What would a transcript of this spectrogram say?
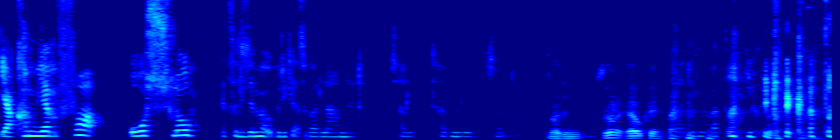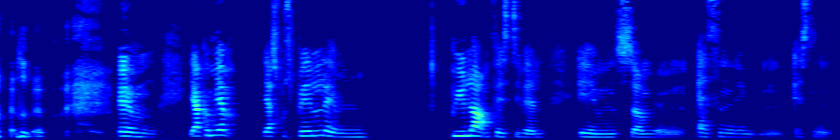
jeg kom hjem fra Oslo. Jeg tager lige dem her ud, for de kan så godt larme lidt. Jeg tager, tager dem lige ud, sådan der. Nå, det er, ja, okay. ja, det kan godt drille, det kan godt drille lidt. Øhm, jeg kom hjem, jeg skulle spille øhm, Bylarm Festival, øhm, som øhm, er sådan en, er sådan en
